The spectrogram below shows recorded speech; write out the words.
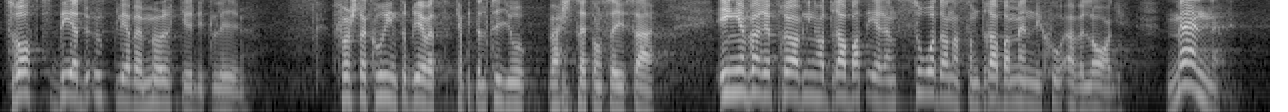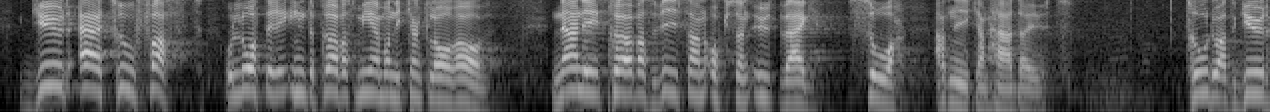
trots det du upplever mörker i ditt liv. Första Korinthierbrevet kapitel 10, vers 13 säger så här. Ingen värre prövning har drabbat er än sådana som drabbar människor överlag. Men Gud är trofast och låter er inte prövas mer än vad ni kan klara av. När ni prövas visar han också en utväg så att ni kan härda ut. Tror du att Gud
